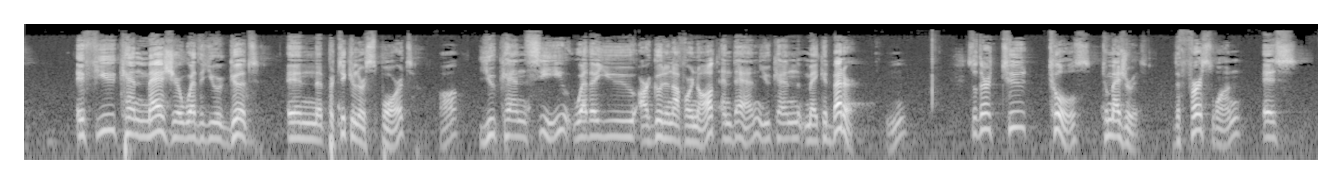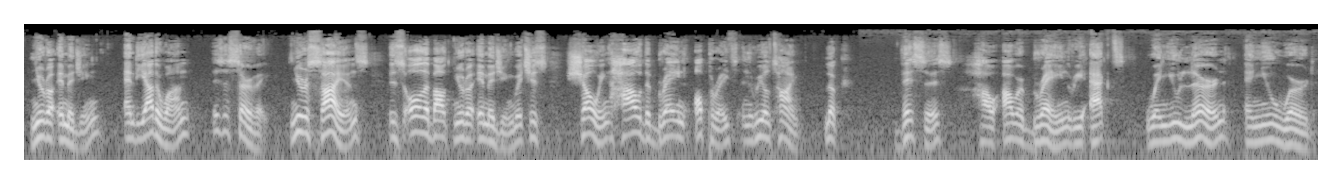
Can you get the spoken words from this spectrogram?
If you can measure whether you're good in a particular sport, uh, you can see whether you are good enough or not, and then you can make it better. Mm-hmm. So there are two tools to measure it. The first one is neuroimaging, and the other one is a survey. Neuroscience is all about neuroimaging, which is showing how the brain operates in real time. Look, this is how our brain reacts when you learn a new word.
